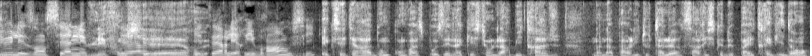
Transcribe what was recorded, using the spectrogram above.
élus, les anciennes, les, foncières, les, les riverains aussi, etc. Donc on va se poser la question de l'arbitrage. On en a parlé tout à l'heure. Ça risque de pas être évident,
